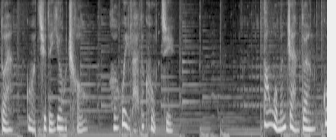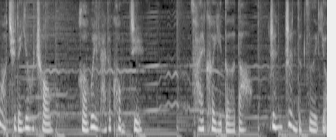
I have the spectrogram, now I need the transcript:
断过去的忧愁和未来的恐惧。当我们斩断过去的忧愁和未来的恐惧，才可以得到真正的自由。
